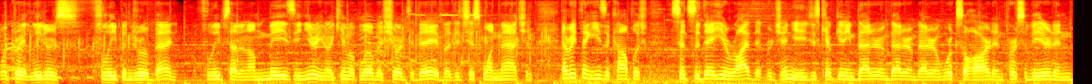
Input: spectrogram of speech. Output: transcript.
What great leaders Philippe and Drew have been. Philippe's had an amazing year. You know, he came up a little bit short today, but it's just one match. And everything he's accomplished since the day he arrived at Virginia, he just kept getting better and better and better and worked so hard and persevered and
